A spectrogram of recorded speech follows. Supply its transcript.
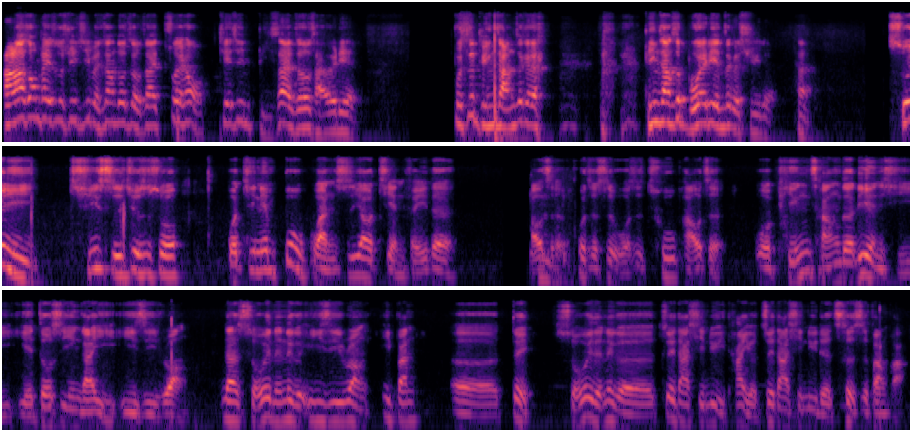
马拉松配速区基本上都只有在最后接近比赛的时候才会练，不是平常这个平常是不会练这个区的。所以其实就是说，我今天不管是要减肥的跑者，或者是我是初跑者，我平常的练习也都是应该以 easy run。那所谓的那个 easy run，一般呃对。所谓的那个最大心率，它有最大心率的测试方法，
